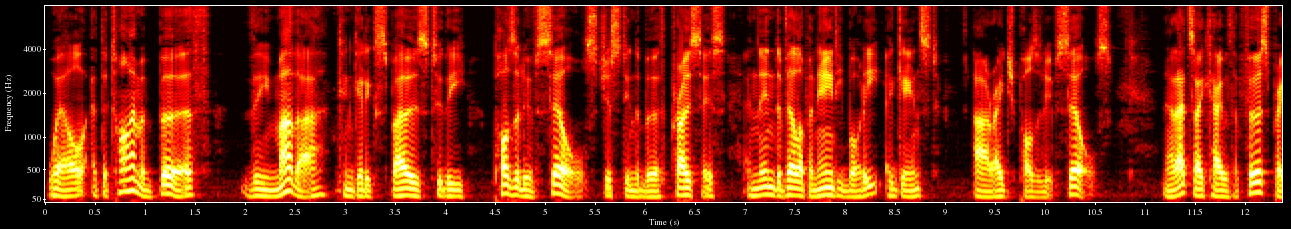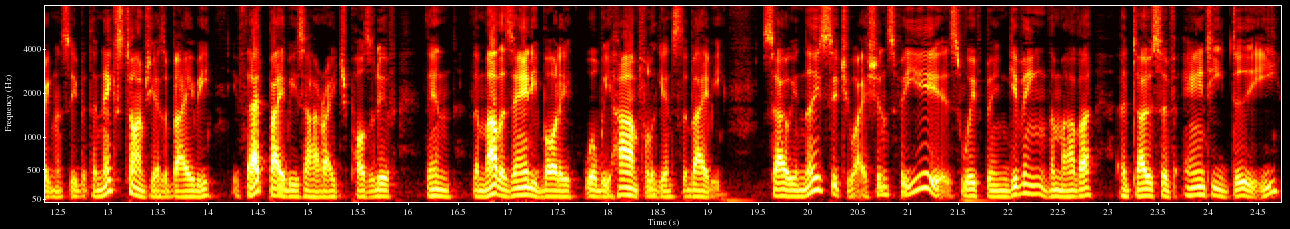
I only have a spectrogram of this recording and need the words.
well, at the time of birth, the mother can get exposed to the positive cells just in the birth process and then develop an antibody against Rh positive cells. Now that's okay with the first pregnancy, but the next time she has a baby, if that baby's Rh positive, then the mother's antibody will be harmful against the baby. So in these situations, for years, we've been giving the mother a dose of anti-D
